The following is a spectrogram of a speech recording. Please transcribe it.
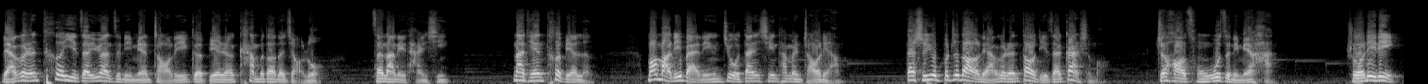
两个人特意在院子里面找了一个别人看不到的角落，在那里谈心。那天特别冷，妈妈李百灵就担心他们着凉，但是又不知道两个人到底在干什么，只好从屋子里面喊，说：“丽丽，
